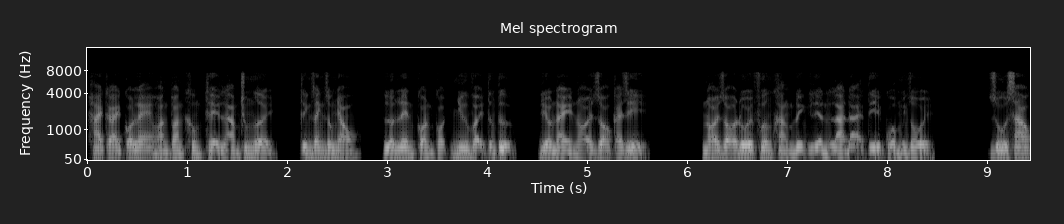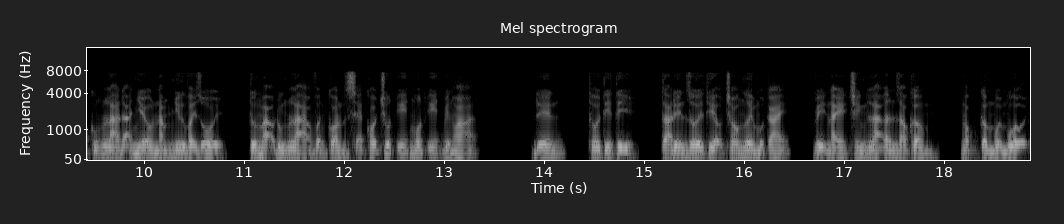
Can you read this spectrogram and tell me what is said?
Hai cái có lẽ hoàn toàn không thể làm chung người, tính danh giống nhau, lớn lên còn có như vậy tương tự, điều này nói rõ cái gì? Nói rõ đối phương khẳng định liền là đại tỷ của mình rồi. Dù sao cũng là đã nhiều năm như vậy rồi, tướng mạo đúng là vẫn còn sẽ có chút ít một ít biến hóa. Đến, thôi tỷ tỷ, ta đến giới thiệu cho ngươi một cái, vị này chính là ân giao cầm ngọc cầm muội muội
